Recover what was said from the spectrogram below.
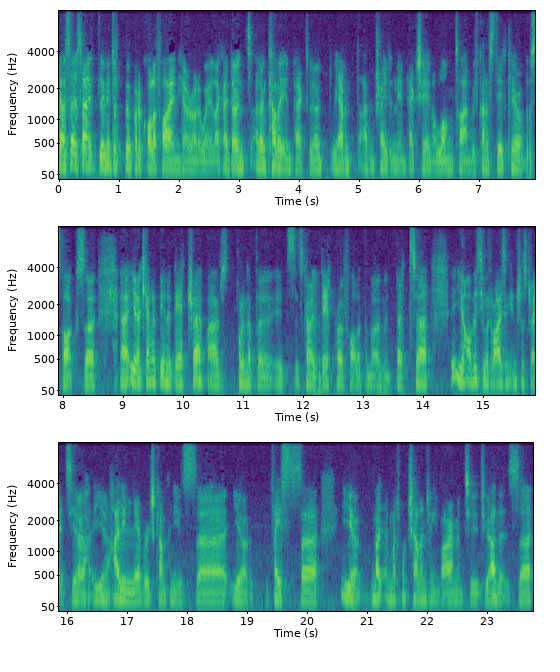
Yeah, so, so let me just put a qualifier in here right away. Like I don't, I don't cover Mpact. We don't, we haven't, I haven't traded an Mpact share in a long time. We've kind of steered clear of the stock. So, uh, you know, can it be in a debt trap? I'm just pulling up the, it's, it's kind of a debt profile at the moment. But, uh, you know, obviously with rising interest rates, you know, you know, highly leveraged companies, uh, you know, face, uh, you know, a much more challenging environment to to others. Uh,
